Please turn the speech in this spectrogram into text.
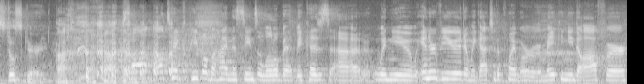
Still scary. so I'll, I'll, take people behind the scenes a little bit because uh, when you interviewed and we got to the point where we were making you the offer,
